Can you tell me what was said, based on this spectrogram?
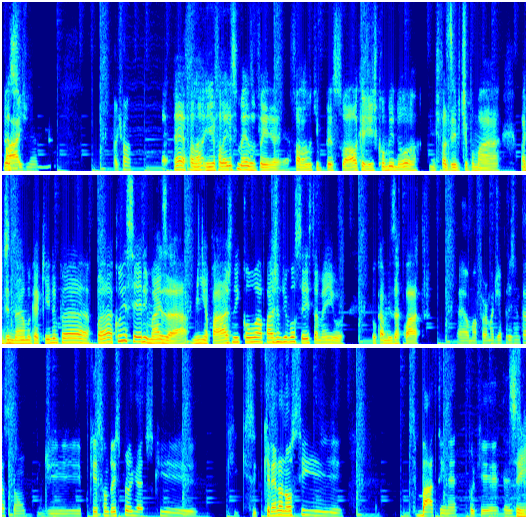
Página... Pode falar. É, falando, ia falar isso mesmo, foi, é, falando aqui pro pessoal que a gente combinou de fazer tipo uma, uma dinâmica aqui, né, pra, pra conhecerem mais a minha página e com a página de vocês também, o, o Camisa 4. É uma forma de apresentação, de porque são dois projetos que, que, que se, querendo ou não, se, se batem, né? Porque é, Sim.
